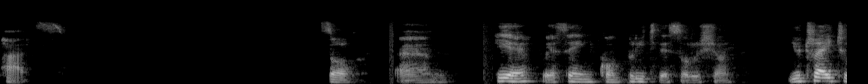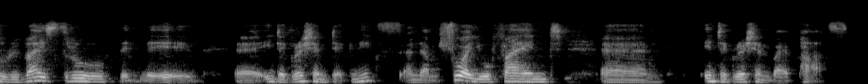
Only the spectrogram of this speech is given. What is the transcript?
parts. So um, here we're saying complete the solution. You try to revise through the, uh, integration techniques and I'm sure you'll find um, integration by parts.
